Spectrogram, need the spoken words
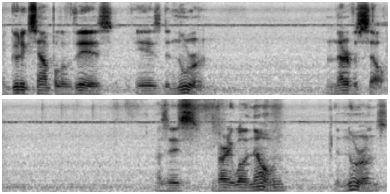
A good example of this is the neuron the nervous cell. As is very well known, the neurons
